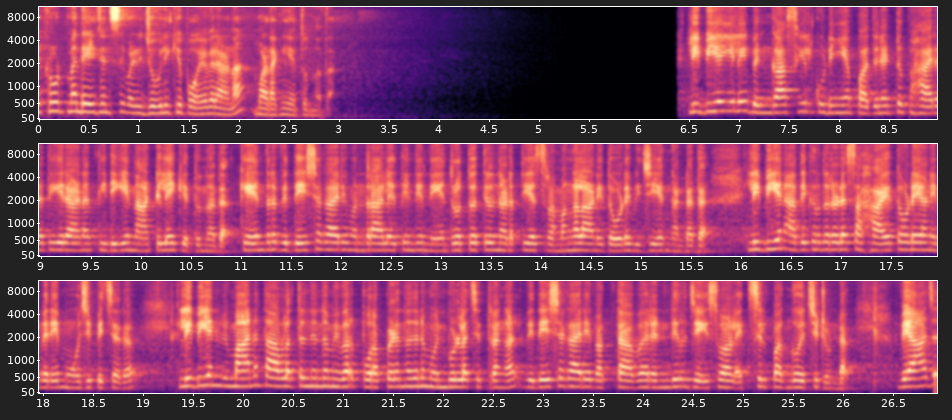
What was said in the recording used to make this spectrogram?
റിക്രൂട്ട്മെന്റ് ഏജൻസി വഴി ജോലിക്ക് പോയവരാണ് മടങ്ങിയെത്തുന്നത്. ലിബിയയിലെ ബംഗാസിയിൽ കുടുങ്ങിയ പതിനെട്ട് ഭാരതീയരാണ് തിരികെ നാട്ടിലേക്ക് എത്തുന്നത് കേന്ദ്ര വിദേശകാര്യ മന്ത്രാലയത്തിന്റെ നേതൃത്വത്തിൽ നടത്തിയ ശ്രമങ്ങളാണ് ഇതോടെ വിജയം കണ്ടത്. ലിബിയൻ അധികൃതരുടെ സഹായത്തോടെയാണ് ഇവരെ മോചിപ്പിച്ചത്. ലിബിയൻ വിമാനത്താവളത്തിൽ നിന്നും ഇവർ പുറപ്പെടുന്നതിന് മുൻപുള്ള ചിത്രങ്ങൾ വിദേശകാര്യ വക്താവ് രൺധീർ ജയ്സ്വാൾ എക്സിൽ പങ്കുവച്ചിട്ടുണ്ട്. വ്യാജ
